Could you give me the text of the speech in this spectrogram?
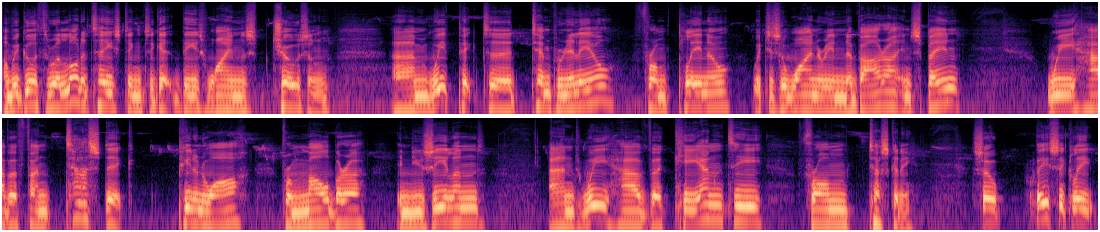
and we go through a lot of tasting to get these wines chosen. Um, we've picked uh, Tempranillo from Pleno, which is a winery in Navarra in Spain. We have a fantastic Pinot Noir from Marlborough in New Zealand, and we have a Chianti from Tuscany. So basically,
